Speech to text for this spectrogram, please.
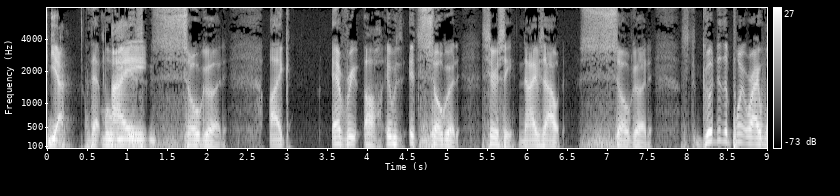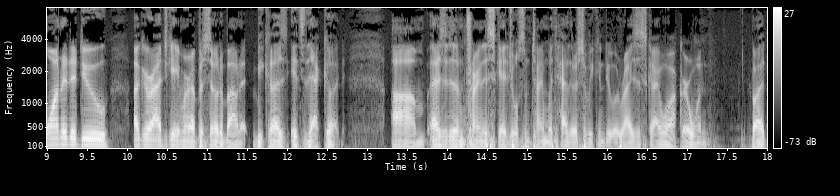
Yeah, That movie I- is so good. Like every oh, it was it's so good. Seriously, Knives Out, so good. It's Good to the point where I wanted to do a Garage Gamer episode about it because it's that good. Um, as it is, I'm trying to schedule some time with Heather so we can do a Rise of Skywalker one. But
